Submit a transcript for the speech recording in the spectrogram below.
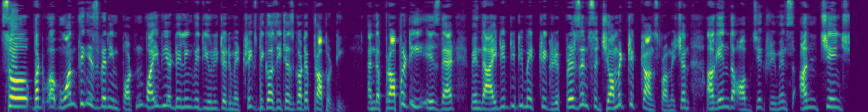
So, but uh, one thing is very important. Why we are dealing with unitary matrix? Because it has got a property. And the property is that when the identity matrix represents a geometric transformation, again the object remains unchanged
